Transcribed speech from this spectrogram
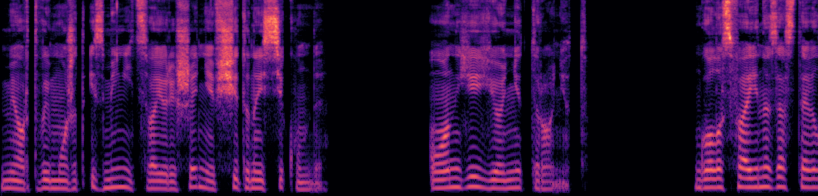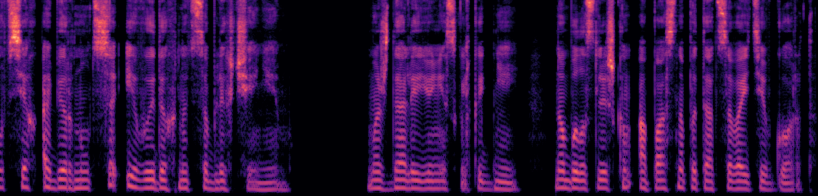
Мертвый может изменить свое решение в считанные секунды. Он ее не тронет. Голос Фаины заставил всех обернуться и выдохнуть с облегчением. Мы ждали ее несколько дней, но было слишком опасно пытаться войти в город.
